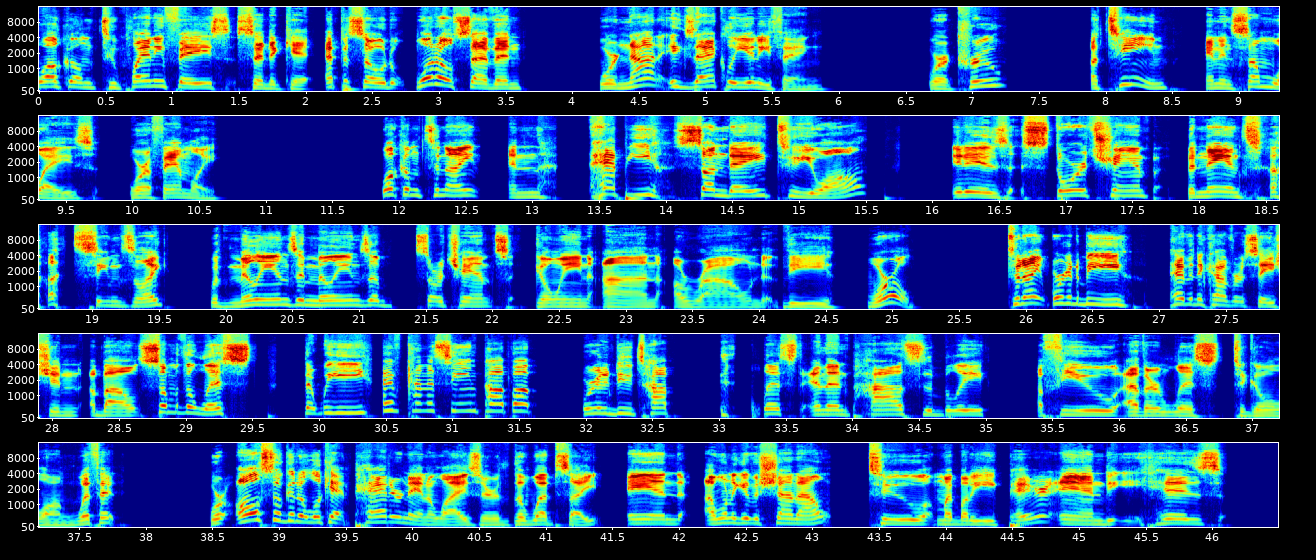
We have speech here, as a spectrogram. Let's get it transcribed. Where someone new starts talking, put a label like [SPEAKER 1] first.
[SPEAKER 1] Welcome, to Planning Phase Syndicate, episode 107. We're not exactly anything. We're a crew, a team, and in some ways, we're a family. Welcome tonight and happy Sunday to you all. It is Store Champ Bonanza, it seems like, with millions and millions of Store Champs going on around the world. Tonight, we're going to be having a conversation about some of the lists that we have kind of seen pop up. We're going to do top list and then possibly a few other lists to go along with it. We're also going to look at Pattern Analyzer, the website, and I want to give a shout out to my buddy Pair and his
